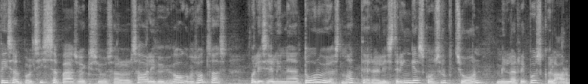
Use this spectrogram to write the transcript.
teisel pool sissepääsu, eks ju, seal saali kõige kaugemas otsas oli selline torujast materjalist ringes konstruktsioon, millel ripus kõlar.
